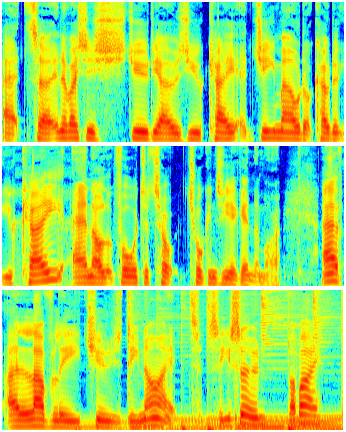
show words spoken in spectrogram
at uh, innovationstudiosuk at gmail.co.uk and I'll look forward to talk- talking to you again tomorrow. Have a lovely Tuesday night. See you soon. Bye bye.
